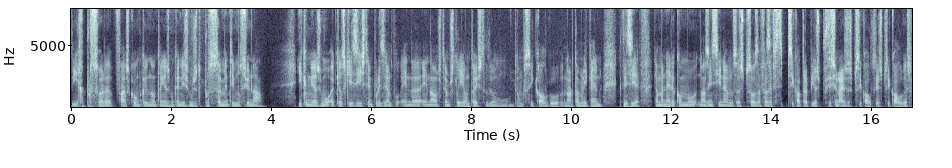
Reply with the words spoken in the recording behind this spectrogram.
e repressora faz com que não tenhas mecanismos de processamento emocional. E que mesmo aqueles que existem, por exemplo, ainda, ainda há uns tempos li um texto de um, de um psicólogo norte-americano que dizia que a maneira como nós ensinamos as pessoas a fazer psicoterapia, os profissionais, os psicólogos e as psicólogas,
